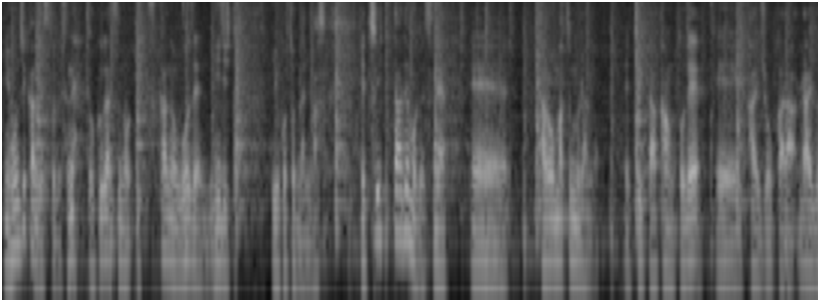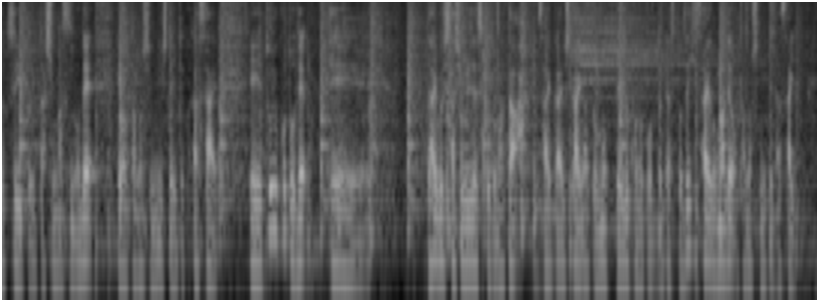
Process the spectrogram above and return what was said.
日本時間ですとですね6月の5日の午前2時ということになります。えツイッターでもですね、えー、太郎松村のツイッターアカウントで、えー、会場からライブツイートいたしますので、えー、お楽しみにしていてください。えー、ということで、えー、だいぶ久しぶりですけどまた再開したいなと思っているこのポッドキャストぜひ最後までお楽しみください。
